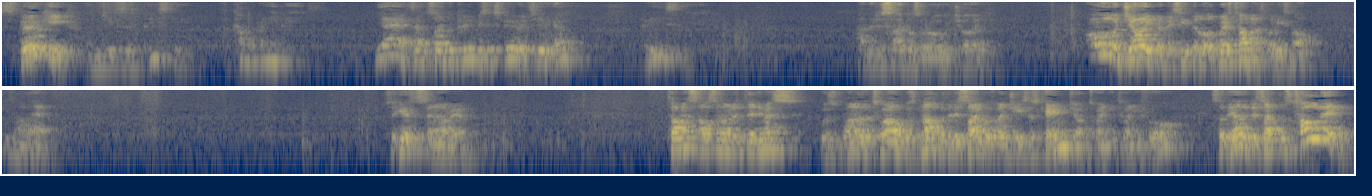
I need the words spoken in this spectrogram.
Spooky. And Jesus said, Peace to you. I can't bring you peace. Yeah, it's outside your previous experience. Here we go. Peace to you. And the disciples are overjoyed. Overjoyed when they see the Lord. Where's Thomas? Well, he's not. He's not there. So here's the scenario. Thomas, also known as Didymus, was one of the twelve, was not with the disciples when Jesus came, John 20, 24. So the other disciples told him,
